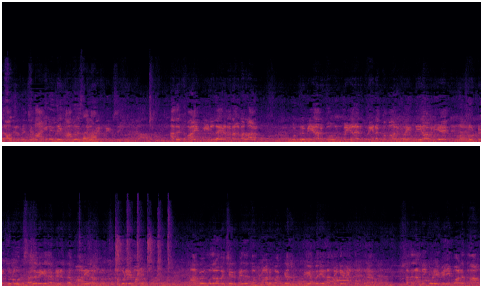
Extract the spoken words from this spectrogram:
ஏதாவது இருந்துச்சுன்னா அகில இந்திய காங்கிரஸ் முடிவு செய்யும். அதுக்கு வாய்ப்பு இல்லை ஏன்னா நாங்க நல்லா இருக்கோம். ஒற்றுமையா இருக்கும் உண்மையா இருக்கும் இணக்கமா இருக்கும். இந்தியாவிலேயே நூற்றுக்கு நூறு சதவிகிதம் எடுத்த மாநிலம் நம்முடைய மாநிலம். அன்பு முதலமைச்சர் மீது தமிழ்நாடு மக்கள் மிகப்பெரிய நம்பிக்கை வைத்திருக்கிறார் அந்த நம்பிக்கையுடைய வெளிப்பாடு தான்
